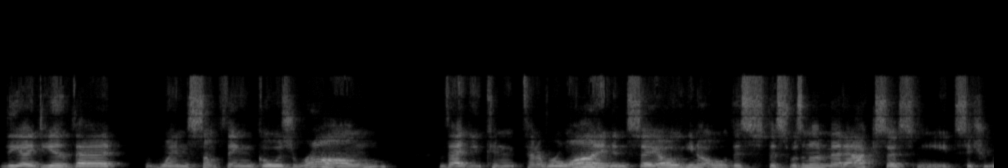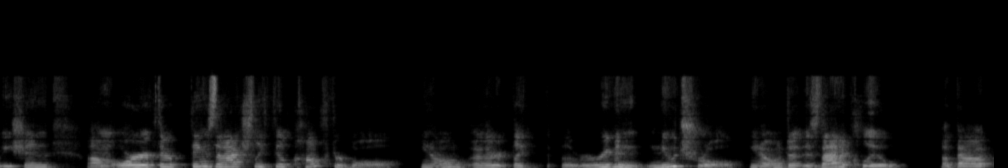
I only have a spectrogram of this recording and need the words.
the idea that when something goes wrong, that you can kind of rewind and say, oh, you know, this this was an unmet access need situation. Um, or if there are things that actually feel comfortable you know, are like, or even neutral, you know, is that a clue about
